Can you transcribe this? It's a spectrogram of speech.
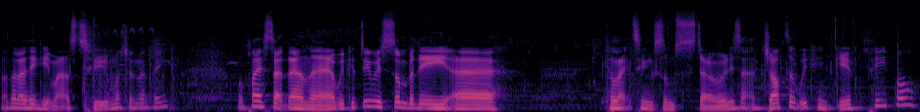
Not that I think it matters too much, I don't think. We'll place that down there. We could do with somebody... Uh, collecting some stone. Is that a job that we can give people?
